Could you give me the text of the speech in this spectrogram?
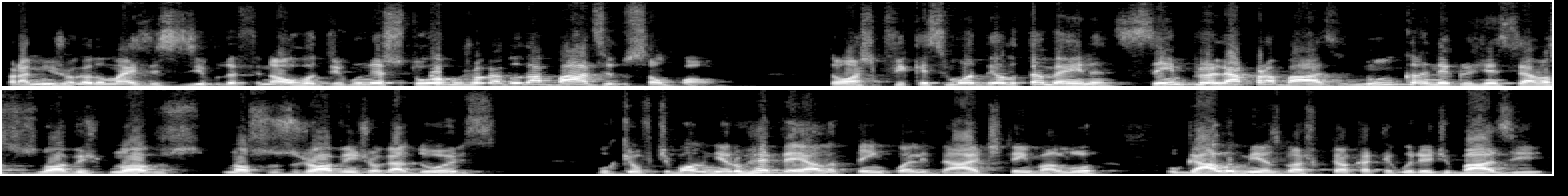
Para mim, o jogador mais decisivo da final, o Rodrigo Nestor, um jogador da base do São Paulo. Então, acho que fica esse modelo também, né? Sempre olhar para a base, nunca negligenciar nossos novos, novos, nossos jovens jogadores, porque o futebol mineiro revela, tem qualidade, tem valor. O Galo mesmo, acho que tem uma categoria de base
